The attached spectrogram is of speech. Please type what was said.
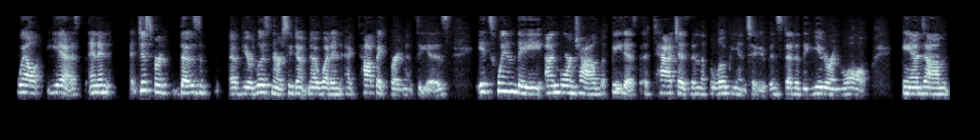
Well, yes. And just for those of your listeners who don't know what an ectopic pregnancy is, it's when the unborn child, the fetus, attaches in the fallopian tube instead of the uterine wall. And um,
